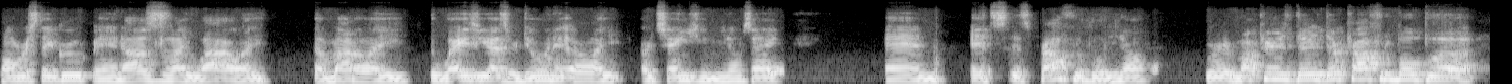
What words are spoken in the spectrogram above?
Hmong Real Estate Group, and I was like, wow, like the amount of like the ways you guys are doing it are like are changing, you know what I'm saying? And it's it's profitable, you know. Where my parents they're they're profitable, but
